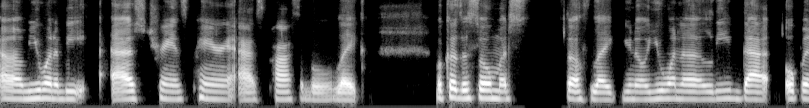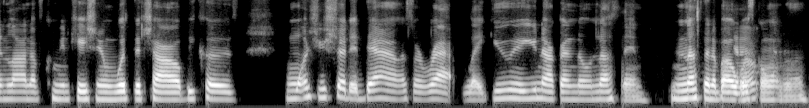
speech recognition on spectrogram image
um, you want to be as transparent as possible. Like because there's so much stuff like you know you want to leave that open line of communication with the child because once you shut it down it's a wrap. Like you you're not gonna know nothing nothing about what's going on.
